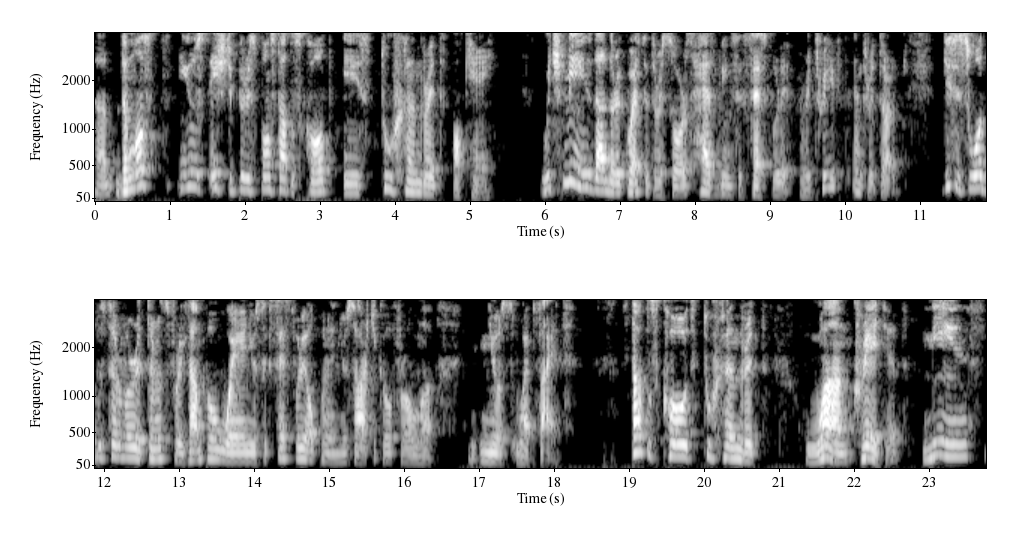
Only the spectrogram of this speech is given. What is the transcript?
Uh, the most used HTTP response status code is 200 OK, which means that the requested resource has been successfully retrieved and returned. This is what the server returns, for example, when you successfully open a news article from a news website. Status code 201 created means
